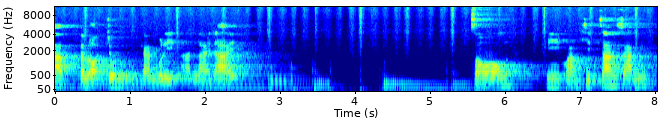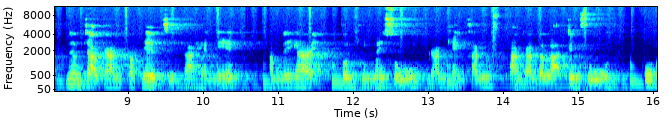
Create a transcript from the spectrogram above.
าพตลอดจนการบริหารรายได้ 2. มีความคิดสร้างสรรค์ เนื่องจากงานประเภทสินค้าแฮนด์เมดทำได้ง่าย ต้นทุนไม่สูง การแข่งขันทางการตลาดจึงสูง ผู้ผ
